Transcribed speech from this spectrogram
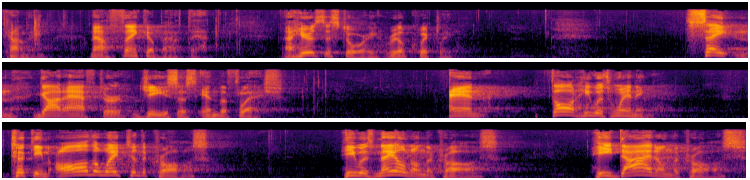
coming. Now think about that. Now here's the story, real quickly. Satan got after Jesus in the flesh and thought he was winning. Took him all the way to the cross. He was nailed on the cross. He died on the cross.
